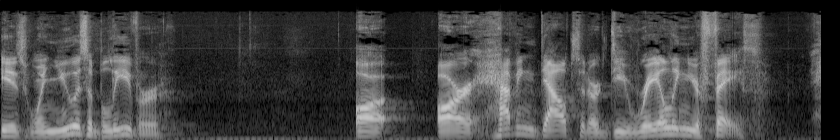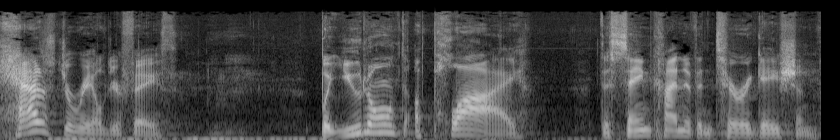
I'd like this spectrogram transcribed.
is when you as a believer are, are having doubts that are derailing your faith, has derailed your faith, but you don't apply the same kind of interrogation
